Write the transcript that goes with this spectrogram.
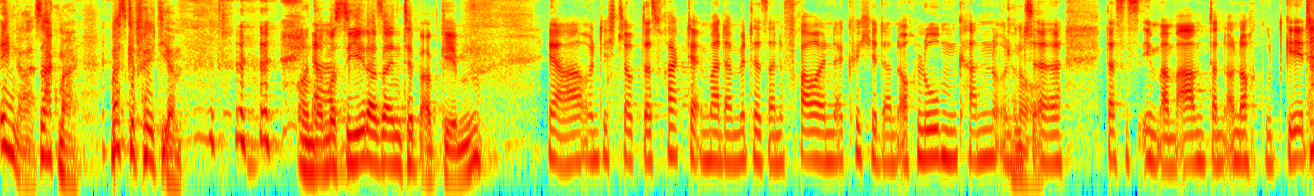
Inga, sag mal, was gefällt dir? Und dann Ja. musste jeder seinen Tipp abgeben. Ja, und ich glaube, das fragt er immer, damit er seine Frau in der Küche dann auch loben kann und Genau. äh, dass es ihm am Abend dann auch noch gut geht.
